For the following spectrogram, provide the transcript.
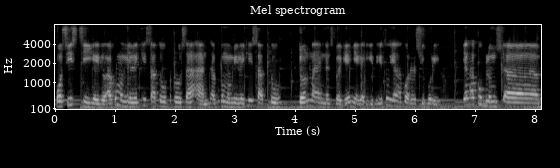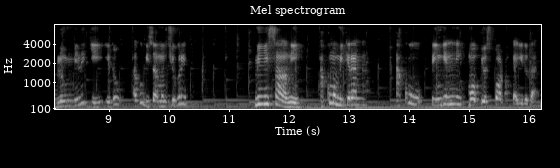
posisi kayak gitu. Aku memiliki satu perusahaan aku memiliki satu downline dan sebagainya kayak gitu. Itu yang aku harus syukuri. Yang aku belum uh, belum miliki itu aku bisa mensyukuri. Misal nih aku memikirkan aku pingin nih mobil sport kayak gitu kan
